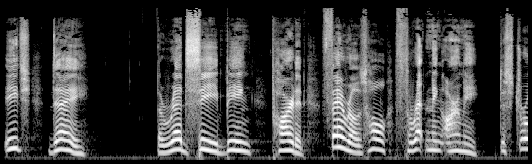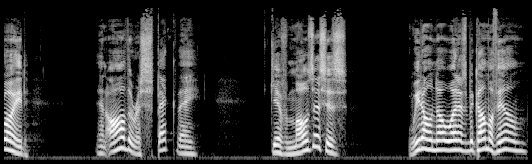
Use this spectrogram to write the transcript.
each day, the Red Sea being parted, Pharaoh's whole threatening army destroyed, and all the respect they give Moses is we don't know what has become of him.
